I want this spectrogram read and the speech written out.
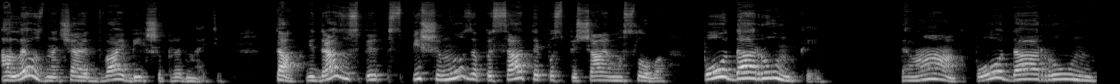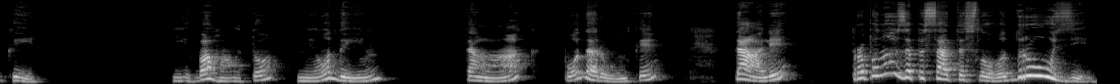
але означають два і більше предметів. Так, відразу спішимо записати, поспішаємо слово подарунки. Так, подарунки. Їх багато, не один. Так, подарунки. Далі пропоную записати слово друзі.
